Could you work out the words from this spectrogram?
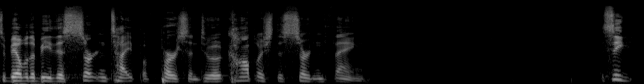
To be able to be this certain type of person, to accomplish this certain thing. See,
